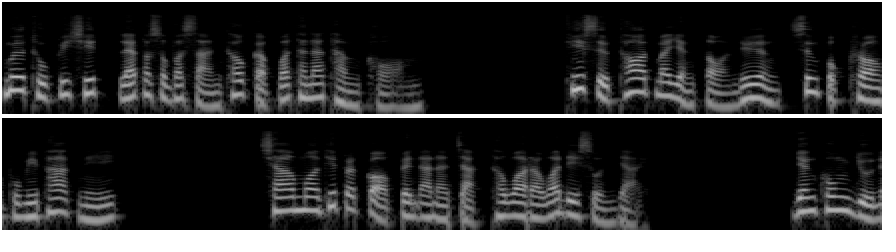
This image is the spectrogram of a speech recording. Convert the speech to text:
เมื่อถูกพิชิตและผสมผสานเข้ากับวัฒนธรรมของ ที่สืบทอดมาอย่างต่อเนื่อง ซึ่งปกครองภูมิภาคนี้ ชาวมอญที่ประกอบเป็นอาณาจักรทวารวดีส่วนใหญ่ ยังคงอยู่ใน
